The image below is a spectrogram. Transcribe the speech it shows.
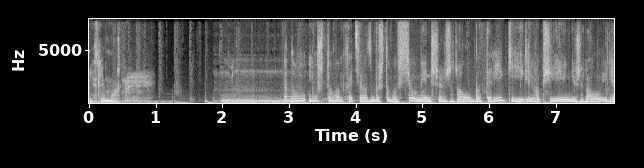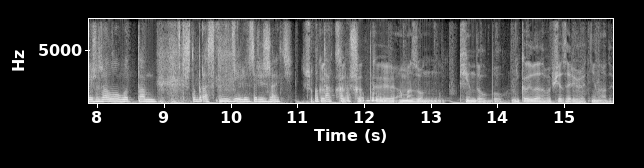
если можно. Я думаю, что вот хотелось бы, чтобы все меньше жрало батарейки, или вообще ее не жрало, или жрало вот там, чтобы раз в неделю заряжать. Чтобы вот как, так как, хорошо как было. Amazon Kindle был. Никогда вообще заряжать не надо.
